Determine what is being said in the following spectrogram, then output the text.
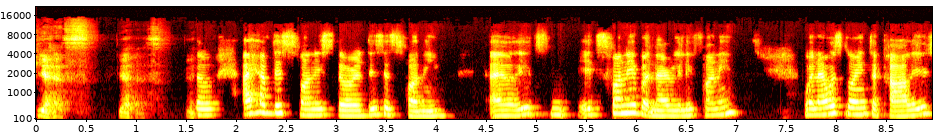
Yes. Yes. So I have this funny story. This is funny. Uh, it's it's funny, but not really funny. When I was going to college,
